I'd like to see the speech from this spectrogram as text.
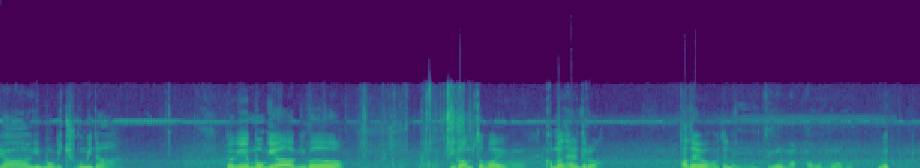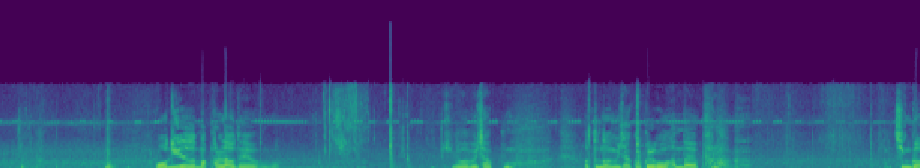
야 여기 모기 죽음이다. 여기 모기약 이거 이거 한번 써봐. 요 겁나 잘 들어. 받아요. 던지. 아니 등을 막 파고 들어와도 어디에다 막 발라도 돼요 그거. 씨발 왜 자꾸 어떤 놈이 자꾸 끌고 간다 옆으로. 진검.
